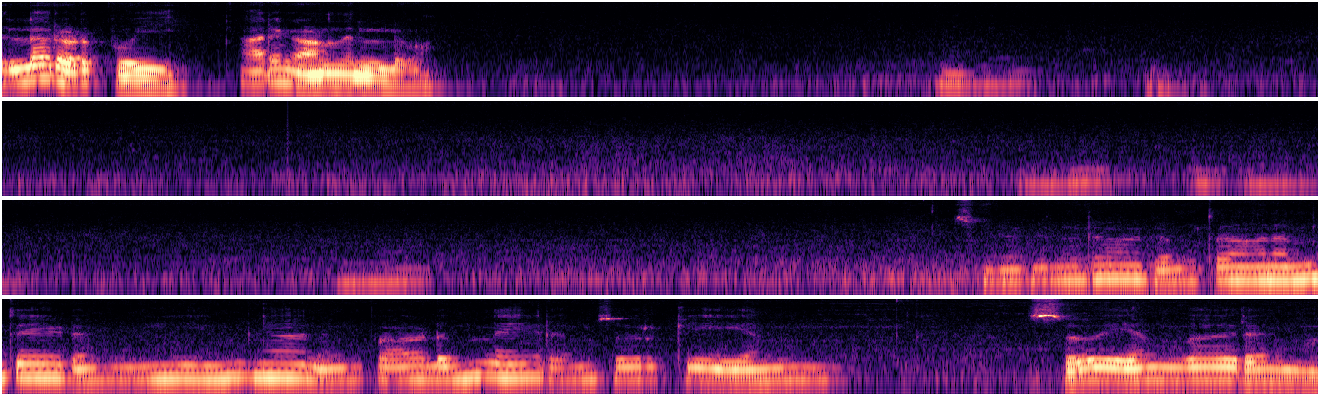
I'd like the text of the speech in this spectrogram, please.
എല്ലാവരും അവിടെ പോയി. ആരും കാണുന്നില്ലല്ലോ. സുരഗണരാഗം താനം തേടും. നീയും ഞാനും പാടും നേരം സ്വർഗീയം സ്വയംവരം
